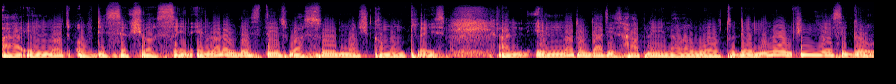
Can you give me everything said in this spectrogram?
are a lot of this sexual sin. A lot of these things were so much commonplace, and a lot of that is happening in our world today. You know, a few years ago,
